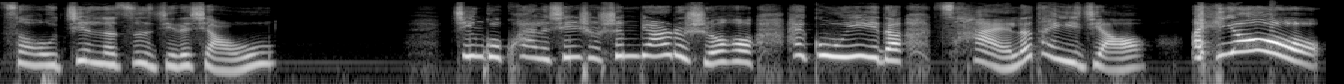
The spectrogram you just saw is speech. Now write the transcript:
走进了自己的小屋。经过快乐先生身边的时候，还故意的踩了他一脚。哎呦！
